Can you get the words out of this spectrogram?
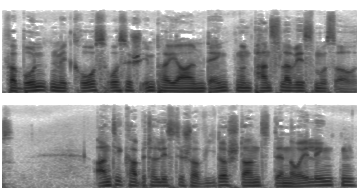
verbunden mit großrussisch-imperialem Denken und Panslawismus aus. Antikapitalistischer Widerstand der Neulinken,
